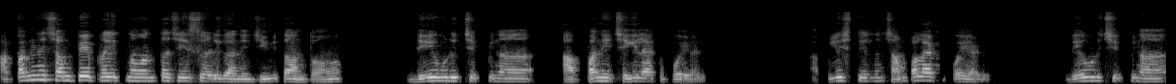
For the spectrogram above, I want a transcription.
అతన్ని చంపే ప్రయత్నం అంతా చేశాడు కానీ జీవితాంతం దేవుడు చెప్పిన ఆ పని చేయలేకపోయాడు. ఆ ఫిలిస్తీన్ను చంపలేకపోయాడు. దేవుడు చెప్పిన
